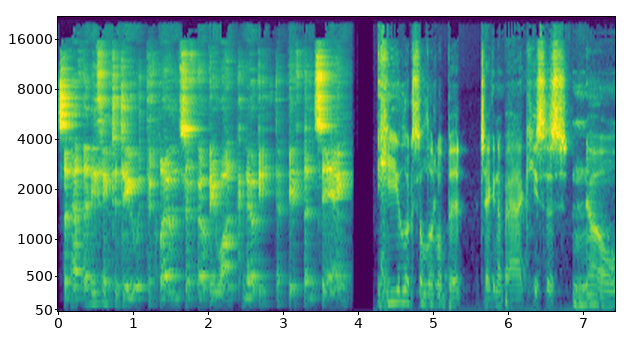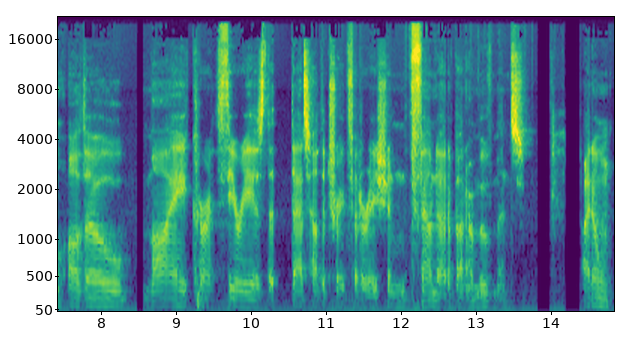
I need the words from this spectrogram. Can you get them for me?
Does it have anything to do with the clones of Obi Wan Kenobi that we've been seeing? He looks a little bit taken aback. He says, No, although my current theory is that that's how the Trade Federation found out about our movements. I don't,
